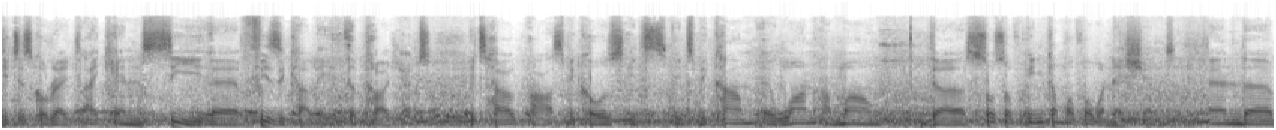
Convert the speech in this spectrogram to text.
It is correct. I can see uh, physically the project. It's helped us because it's it's become a one among the source of income of our nations. And uh,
